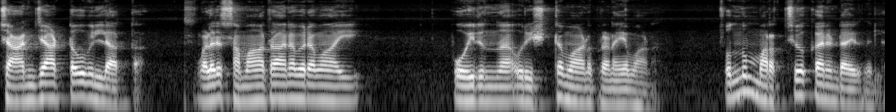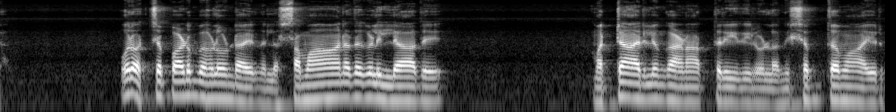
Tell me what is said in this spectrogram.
ചാഞ്ചാട്ടവുമില്ലാത്ത വളരെ സമാധാനപരമായി പോയിരുന്ന ഒരു ഇഷ്ടമാണ് പ്രണയമാണ്. ഒന്നും മറച്ചു വെക്കാനുണ്ടായിരുന്നില്ല. ഒരൊച്ചപ്പാടും ബഹളവും ഉണ്ടായിരുന്നില്ല. സമാനതകളില്ലാതെ മറ്റാരിലും കാണാത്ത രീതിയിലുള്ള നിശബ്ദമായൊരു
